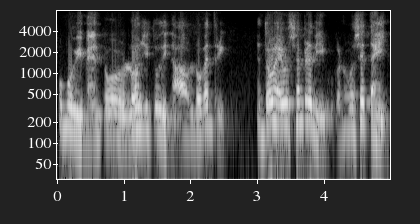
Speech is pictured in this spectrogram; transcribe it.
o movimento longitudinal do ventrículo. Então, eu sempre digo, quando você tem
